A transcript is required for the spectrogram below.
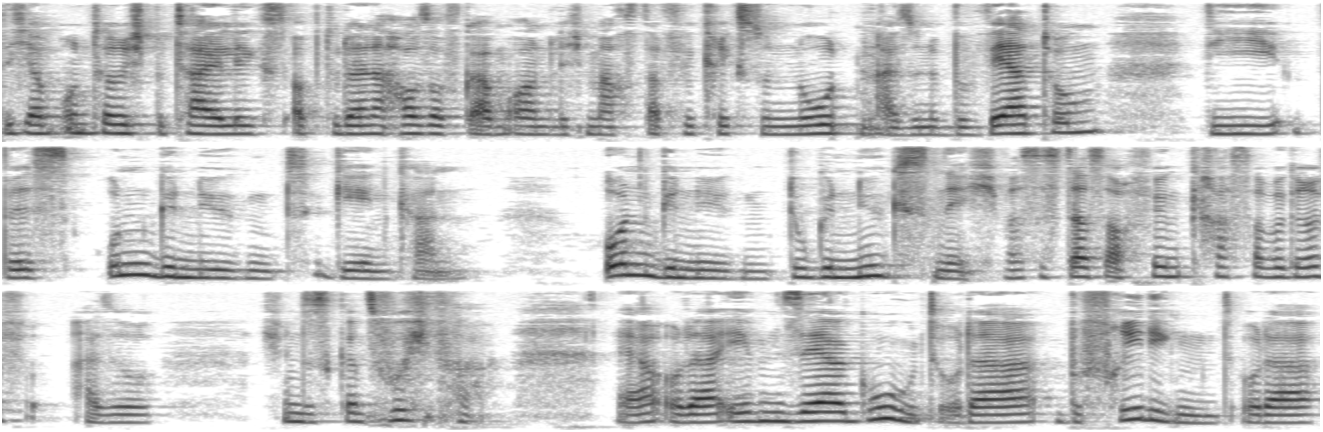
dich am Unterricht beteiligst, ob du deine Hausaufgaben ordentlich machst. Dafür kriegst du Noten, also eine Bewertung, die bis ungenügend gehen kann. Ungenügend. Du genügst nicht. Was ist das auch für ein krasser Begriff? Also, ich finde das ganz furchtbar. Ja, oder eben sehr gut oder befriedigend oder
